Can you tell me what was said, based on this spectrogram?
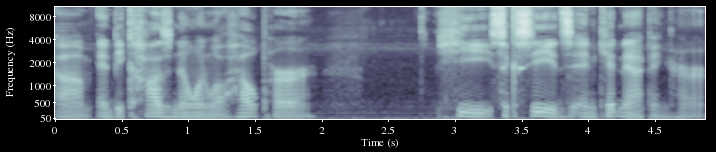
um, and because no one will help her, he succeeds in kidnapping her,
